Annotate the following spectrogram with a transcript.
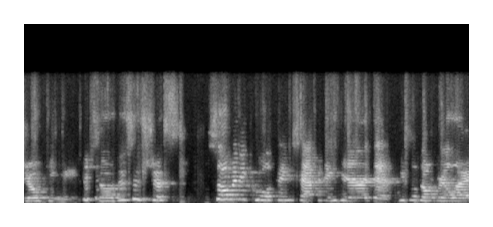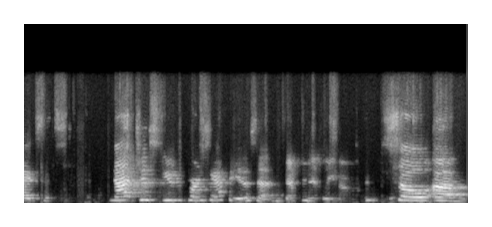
joking me. So this is just so many cool things happening here that people don't realize. It's not just unicorn taffy, is it? Definitely not. So, um,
